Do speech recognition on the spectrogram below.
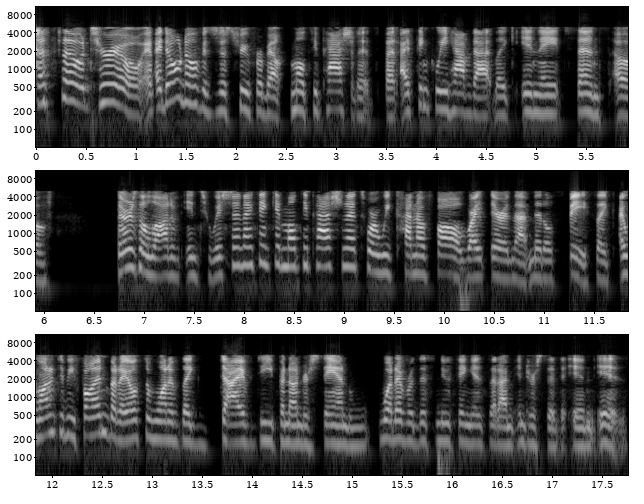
That's so true. And I don't know if it's just true for multi passionates, but I think we have that like innate sense of there's a lot of intuition, I think, in multi passionates where we kind of fall right there in that middle space. Like, I want it to be fun, but I also want to like dive deep and understand whatever this new thing is that I'm interested in is.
